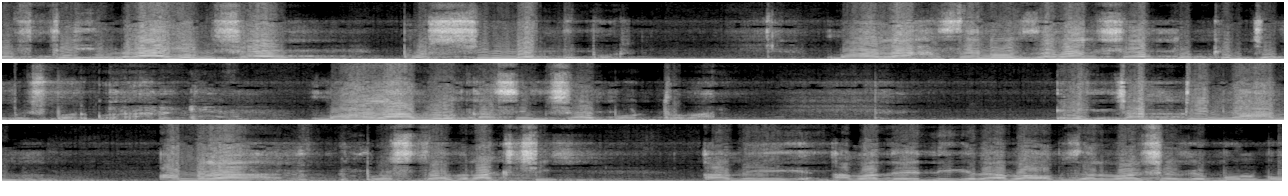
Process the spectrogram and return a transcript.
মুফতি ইব্রাহিম সাহেব পশ্চিম মেদিনীপুর মৌলানা হাসানুজ্জামান সাহেব দক্ষিণ চব্বিশ পরগনা মৌলানা আবুল কাসিম সাহেব বর্ধমান এই চারটি নাম আমরা প্রস্তাব রাখছি আমি আমাদের নিগরা বা অবজারভার সাহেবকে বলবো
